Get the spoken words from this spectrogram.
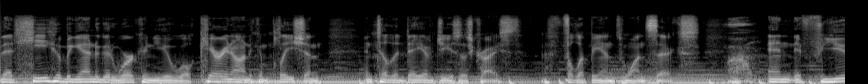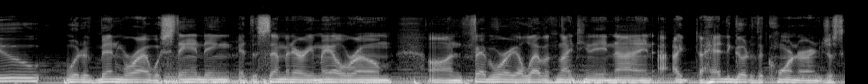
that he who began a good work in you will carry it on to completion until the day of Jesus Christ. Philippians 1 6. Wow. And if you would have been where I was standing at the seminary mailroom on February 11th, 1989, I, I had to go to the corner and just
